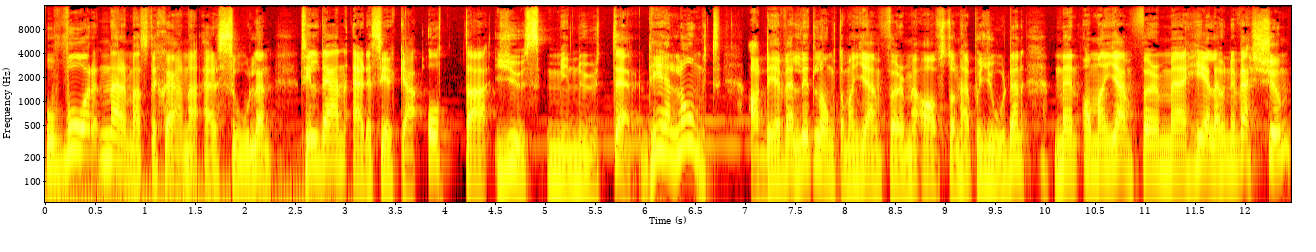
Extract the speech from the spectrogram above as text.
Och vår närmaste stjärna är solen. Till den är det cirka 8 ljusminuter. Det är långt. Ja, det är väldigt långt om man jämför med avstånd här på jorden. Men om man jämför med hela universum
